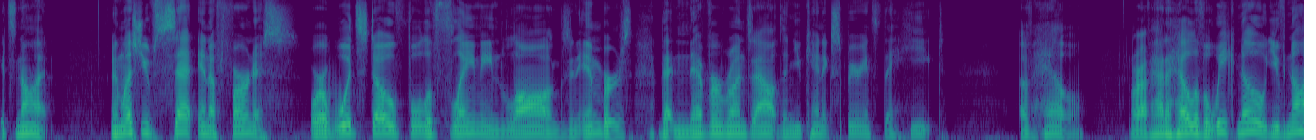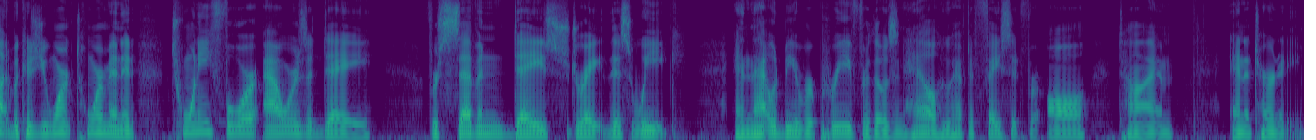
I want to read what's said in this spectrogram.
it's not. Unless you've sat in a furnace or a wood stove full of flaming logs and embers that never runs out, then you can't experience the heat of hell. Or I've had a hell of a week. No, you've not because you weren't tormented 24 hours a day for seven days straight this week. And that would be a reprieve for those in hell who have to face it for all time and eternity.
